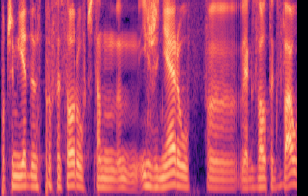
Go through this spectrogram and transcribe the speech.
po czym jeden z profesorów, czy tam mm, inżynierów, e, jak zwał, tak zwał,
